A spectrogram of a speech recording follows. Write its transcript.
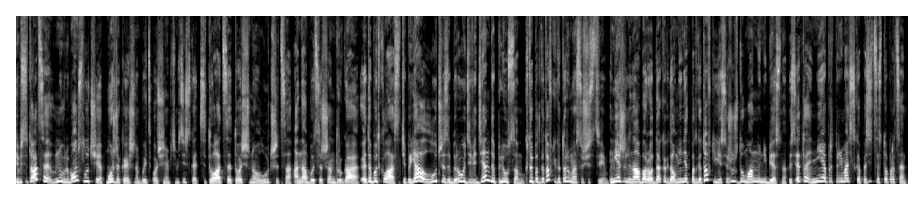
Типа, ситуация, ну, в любом случае, можно, конечно, быть очень оптимистической, ситуация точно улучшится, она будет совершенно другая. Это будет класс. Типа, я лучше заберу дивиденды плюсом к той подготовке, которую мы осуществим, нежели наоборот, да, когда у меня нет подготовки, я сижу, жду манну небесную. То есть это не предпринимательская позиция 100%.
